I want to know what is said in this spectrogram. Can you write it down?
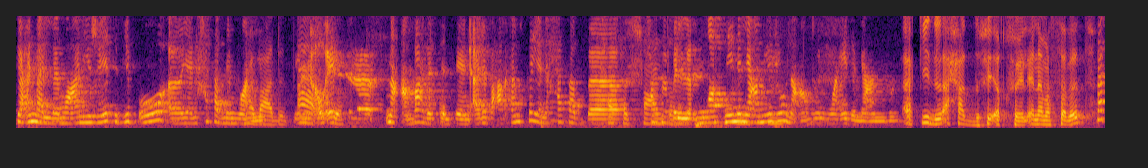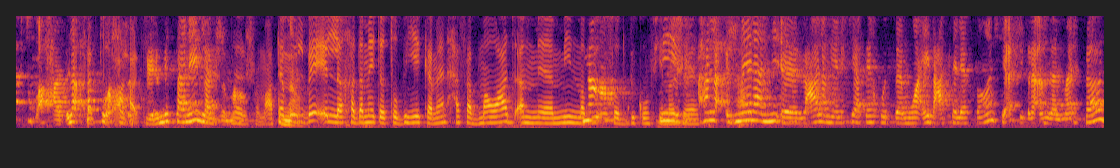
في عنا المعالجات بيبقوا آه، يعني حسب المواعيد بعد. يعني آه أوقات أوكي. آه، نعم بعد الثنتين أربعة خمسة يعني حسب آه، حسب شو حسب المواطنين اللي عم يجوا نعم والمواعيد اللي عندهم. أكيد الأحد في إقفال. إنما السبت؟ سبت وأحد. لا سبت وأحد إقفال. من الاثنين للجمعة للجمعة طيب نعم. والباقي الخدمات الطبية كمان حسب موعد أم مين ما نعم. بيقصد بيكون في مجال مجال هلا اجمالا العالم يعني فيها تاخذ مواعيد على التليفون في أكيد رقم للمركز.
